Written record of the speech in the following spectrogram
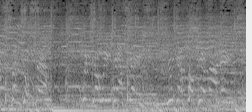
respect yourself with your weak ass. You can't fuck my name.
